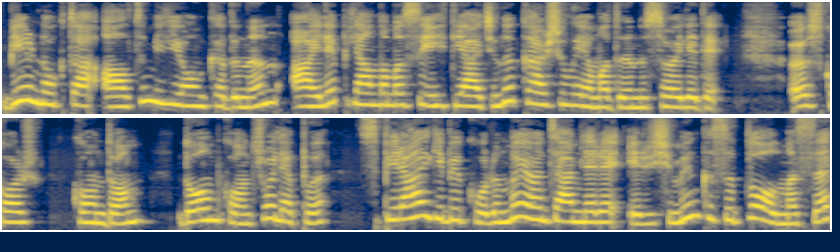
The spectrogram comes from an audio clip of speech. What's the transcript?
1.6 milyon kadının aile planlaması ihtiyacını karşılayamadığını söyledi. Özkor, kondom, doğum kontrol hapı, spiral gibi korunma yöntemlere erişimin kısıtlı olması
